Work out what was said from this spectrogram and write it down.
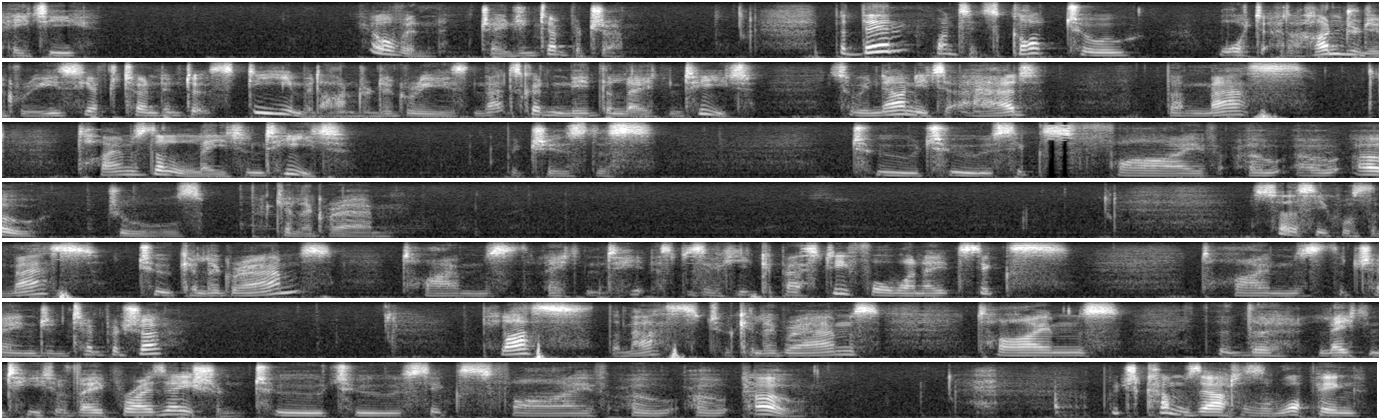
80 Kelvin, change in temperature. But then, once it's got to water at 100 degrees, you have to turn it into steam at 100 degrees, and that's going to need the latent heat. So we now need to add the mass times the latent heat, which is this 2265000 joules per kilogram. So this equals the mass, 2 kilograms, times the latent heat, specific heat capacity, 4186, times the change in temperature, plus the mass, 2 kilograms, times the, the latent heat of vaporization, 2265000, which comes out as a whopping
